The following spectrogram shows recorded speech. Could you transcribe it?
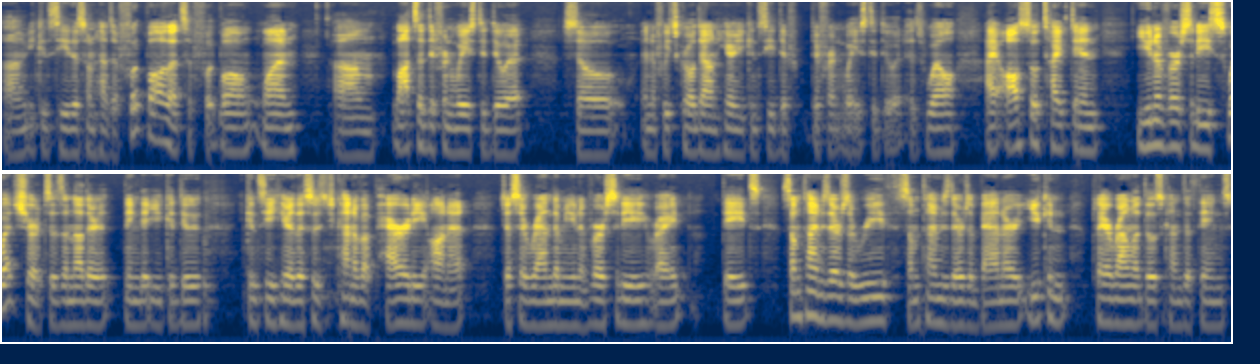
Um, you can see this one has a football, that's a football one. Um, lots of different ways to do it. So, and if we scroll down here, you can see diff different ways to do it as well. I also typed in university sweatshirts is another thing that you could do. You can see here, this is kind of a parody on it, just a random university, right? Dates. Sometimes there's a wreath, sometimes there's a banner. You can play around with those kinds of things.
